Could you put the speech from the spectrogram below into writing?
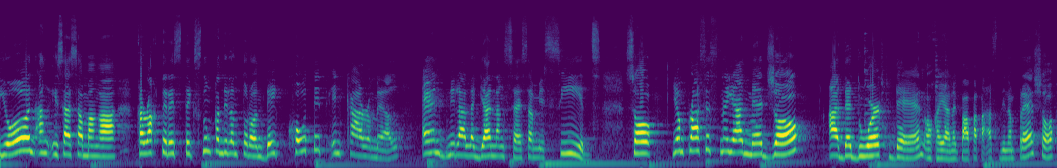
yon ang isa sa mga characteristics ng kanilang turon. They coat it in caramel and nilalagyan ng sesame seeds. So, yung process na yan, medyo added work din, o kaya nagpapataas din ng presyo.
